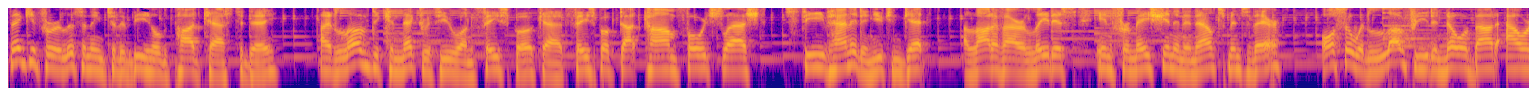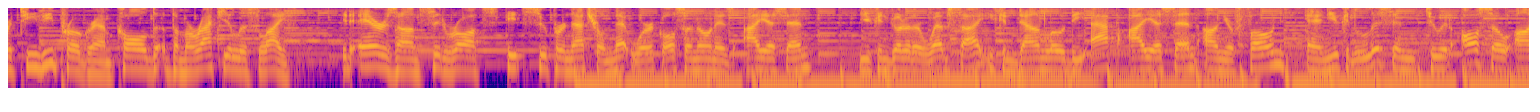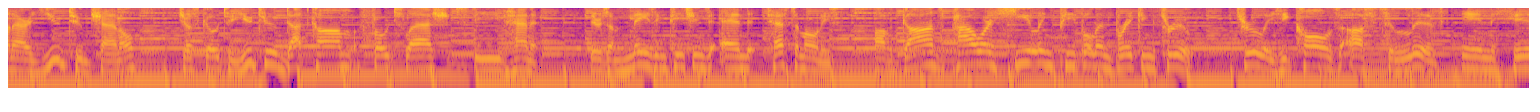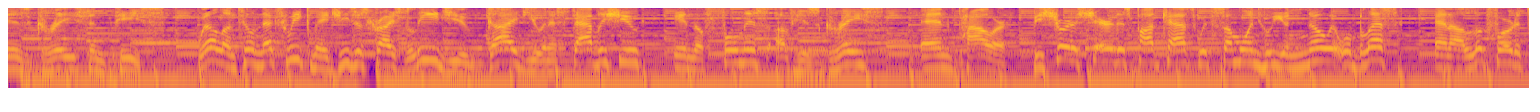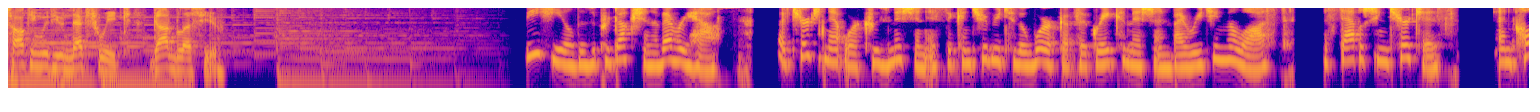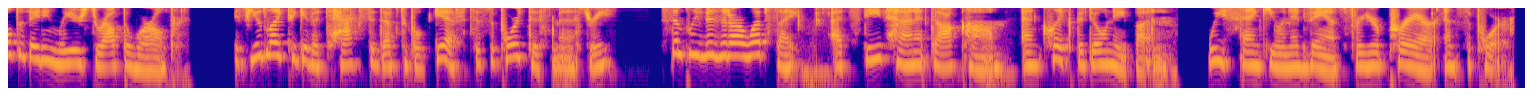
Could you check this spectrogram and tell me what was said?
Thank you for listening to the Be Healed podcast today. I'd love to connect with you on Facebook at facebook.com forward slash Steve Hannett, and you can get a lot of our latest information and announcements there. Also, would love for you to know about our TV program called The Miraculous Life. It airs on Sid Roth's It's Supernatural Network, also known as ISN. You can go to their website, you can download the app ISN on your phone, and you can listen to it also on our YouTube channel. Just go to youtube.com forward slash Steve Hannett. There's amazing teachings and testimonies of God's power healing people and breaking through. Truly, He calls us to live in His grace and peace. Well, until next week, may Jesus Christ lead you, guide you, and establish you in the fullness of His grace and power. Be sure to share this podcast with someone who you know it will bless, and I'll look forward to talking with you next week. God bless you. Be Healed is a production of Every House, a church network whose mission is to contribute to the work of the Great Commission by reaching the lost, establishing churches, and cultivating leaders throughout the world. If you'd like to give a tax deductible gift to support this ministry, simply visit our website at stevehannett.com and click the donate button. We thank you in advance for your prayer and support.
